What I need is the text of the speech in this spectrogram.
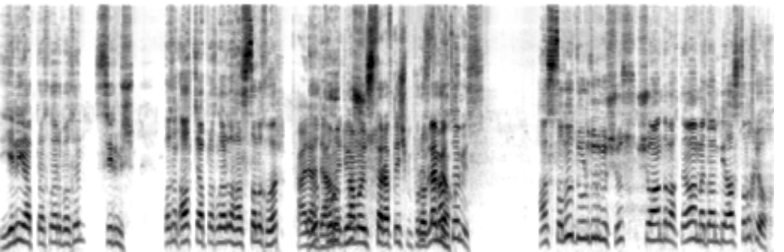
Yeni yapraklar bakın silmiş. Bakın alt yapraklarda hastalık var. Hala Ve devam ediyor kurutmuş. ama üst tarafta hiçbir problem Üst yok. temiz. Hastalığı durdurmuşuz. Şu anda bak devam eden bir hastalık yok.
